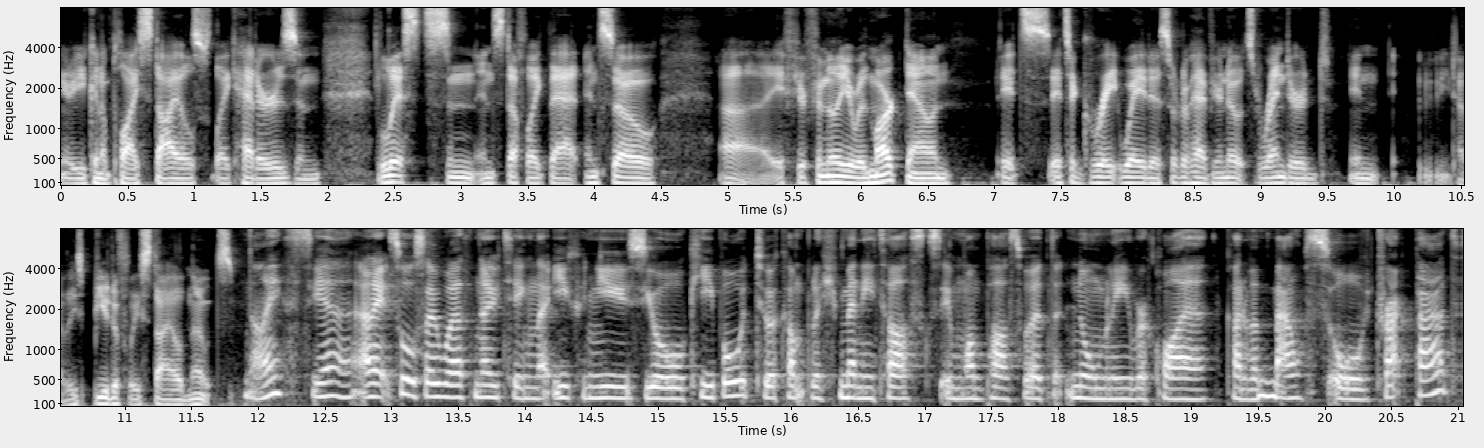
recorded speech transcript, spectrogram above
you know you can apply styles like headers and lists and, and stuff like that. And so uh, if you're familiar with markdown, it's it's a great way to sort of have your notes rendered in you know these beautifully styled notes. Nice, yeah. And it's also worth noting that you can use your keyboard to accomplish many tasks in one password that normally require kind of a mouse or trackpad.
